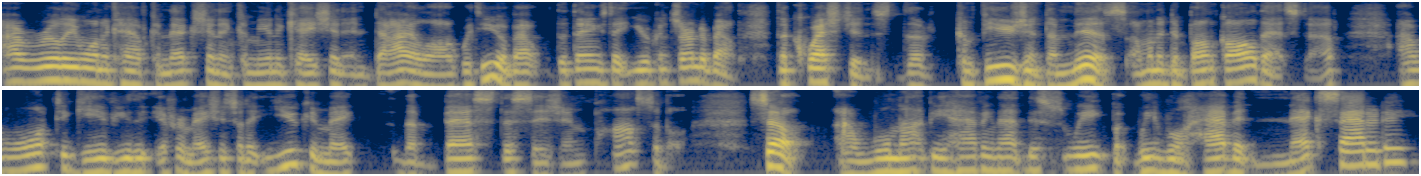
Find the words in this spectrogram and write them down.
I really want to have connection and communication and dialogue with you about the things that you're concerned about, the questions, the confusion, the myths. I'm going to debunk all that stuff. I want to give you the information so that you can make the best decision possible. So, I will not be having that this week, but we will have it next Saturday.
